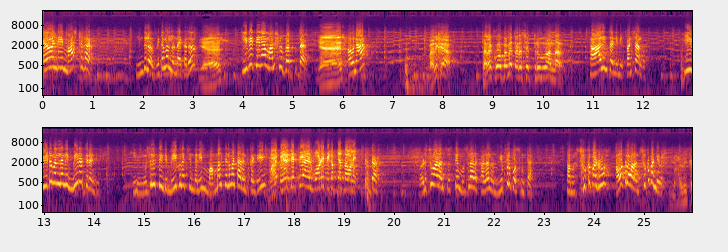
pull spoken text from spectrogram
ఏమండి మాస్టర్ గారు? ఇందులో విటమిన్లు ఉన్నాయి కదా? ఎస్ ఇవి తినే మనుషులు బ్రతుకుతారు. ఎస్ అవునా? మలిక తన కోపమే తన శత్రువు అన్నారు. చాలించండి మీ పంచాంగం. ఈ విటమిన్లని మీరే తినండి. ఈ ముసలి తిండి మీకు నచ్చిందని మమ్మల్ని తినమంటారు ఎందుకండి? మన పేరు చెప్పి ఆయన బాడీ పికప్ చేద్దామని. అడుచు వాళ్ళని చూస్తే ముసలాల కళ్ళలో నిప్పులు పోసుకుంటారు. తమరు సుఖపడరు అవతల వాళ్ళని సుఖపడినరు మాలిక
